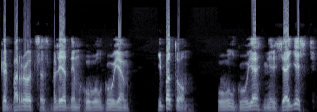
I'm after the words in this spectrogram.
как бороться с бледным Уулгуем, и потом, Уулгуя нельзя есть,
